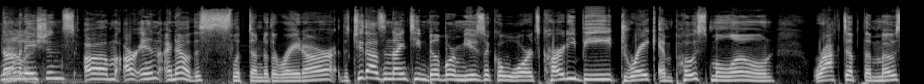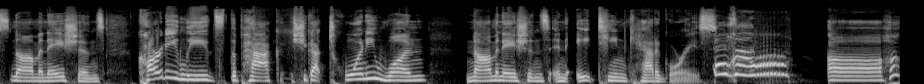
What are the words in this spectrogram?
nominations um, are in. I know this slipped under the radar. The 2019 Billboard Music Awards, Cardi B, Drake, and Post Malone racked up the most nominations. Cardi leads the pack. She got 21 nominations in 18 categories. Uh huh.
